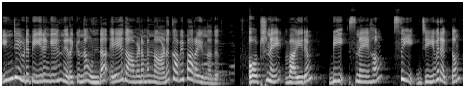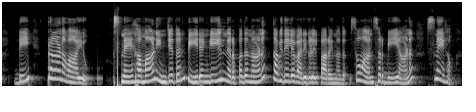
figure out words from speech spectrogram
ഇന്ത്യയുടെ പീരങ്കയിൽ നിറയ്ക്കുന്ന ഉണ്ട ഏതാവണമെന്നാണ് കവി പറയുന്നത്? ഓപ്ഷൻ എ വൈരം. ബി സ്നേഹം. സി ജീവരക്തം. ഡി പ്രാണവായു. സ്നേഹമാണ് ഇന്ത്യ തൻ പീരങ്കയിൽ നിറപ്പതെന്നാണ് കവിതയിലെ വരികളിൽ പറയുന്നത്. സോ ആൻസർ ബി ആണ് സ്നേഹം.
